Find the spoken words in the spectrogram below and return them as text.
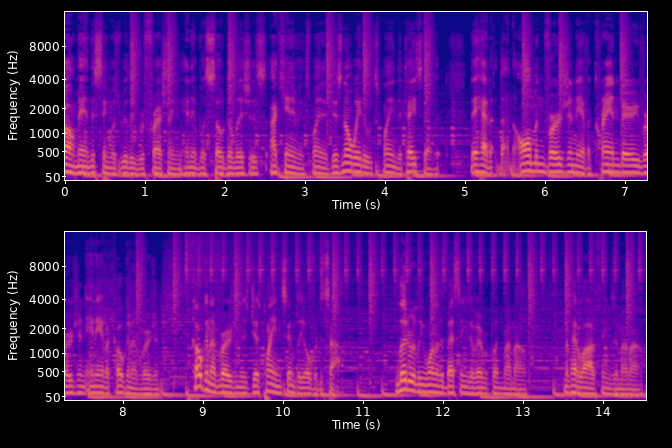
Oh man, this thing was really refreshing and it was so delicious. I can't even explain it. There's no way to explain the taste of it. They had an almond version, they have a cranberry version, and they have a coconut version. Coconut version is just plain simply over the top. Literally one of the best things I've ever put in my mouth. I've had a lot of things in my mouth,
